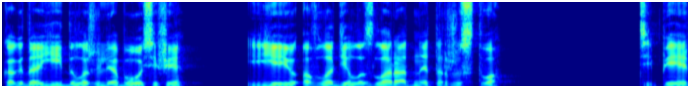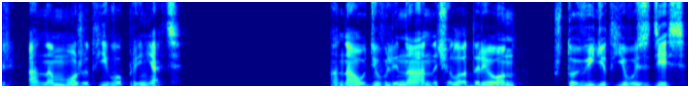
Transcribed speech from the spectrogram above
Когда ей доложили об Иосифе, ею овладело злорадное торжество. Теперь она может его принять. Она удивлена, начала Дарион, что видит его здесь.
